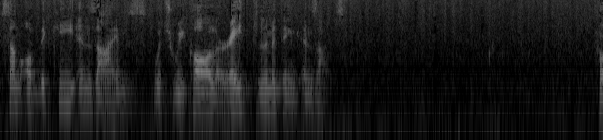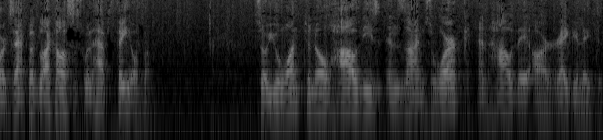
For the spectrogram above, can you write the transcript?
some of the key enzymes which we call rate limiting enzymes. For example, glycolysis will have three of them. So you want to know how these enzymes work and how they are regulated.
